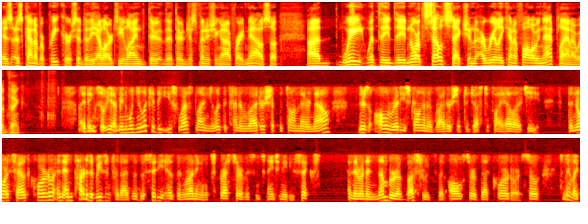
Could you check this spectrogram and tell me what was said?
as, as kind of a precursor to the LRT line that they're, that they're just finishing off right now. So uh, we, with the, the north south section, are really kind of following that plan, I would think. I think so, yeah. I mean, when you look at the east west line, you look at the kind of ridership that's on there now, there's already strong enough ridership to justify LRT. The north south corridor, and, and part of the reason for that is that the city has been running an express service since 1986, and there are a number of bus routes that all serve that corridor. So something like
